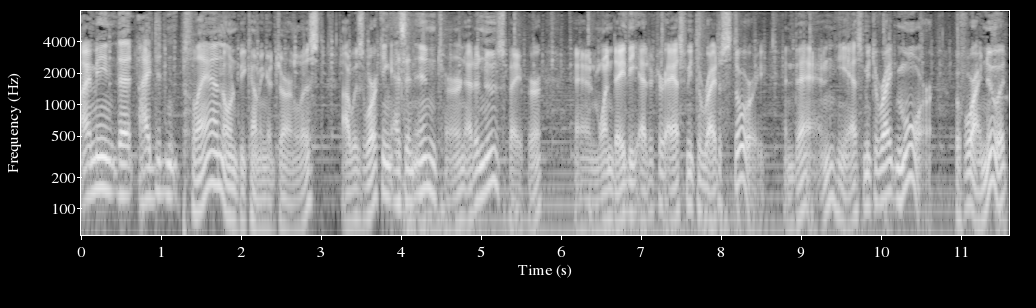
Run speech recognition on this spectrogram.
I mean that I didn't plan on becoming a journalist. I was working as an intern at a newspaper, and one day the editor asked me to write a story, and then he asked me to write more. Before I knew it,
